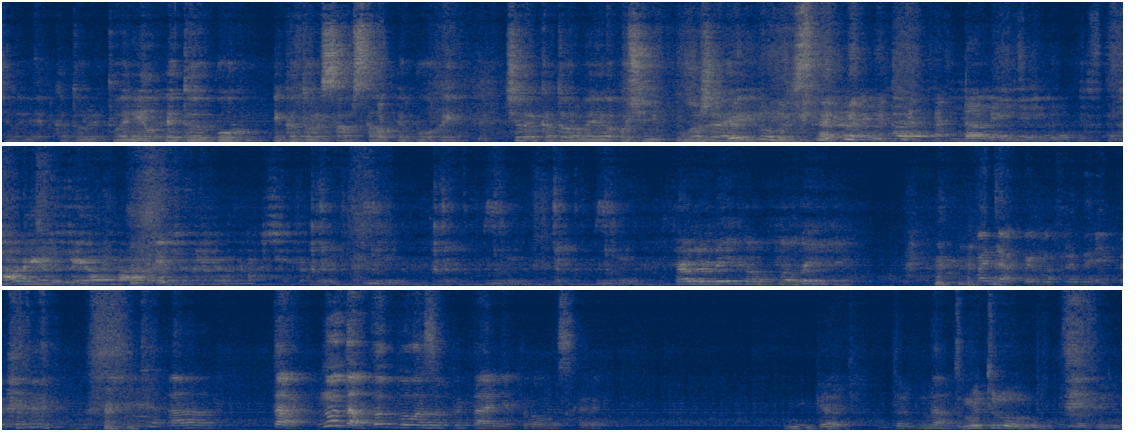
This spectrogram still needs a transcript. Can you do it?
человек, который творил эту эпоху и который сам стал эпохой. Человек, которого я очень уважаю. и люблю. Да, да, це ж вона представила. Подякуємо Фредеріку. А, Так, ну так, тут було запитання про Оскари. П'ять. Да. Дмитро Василів.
